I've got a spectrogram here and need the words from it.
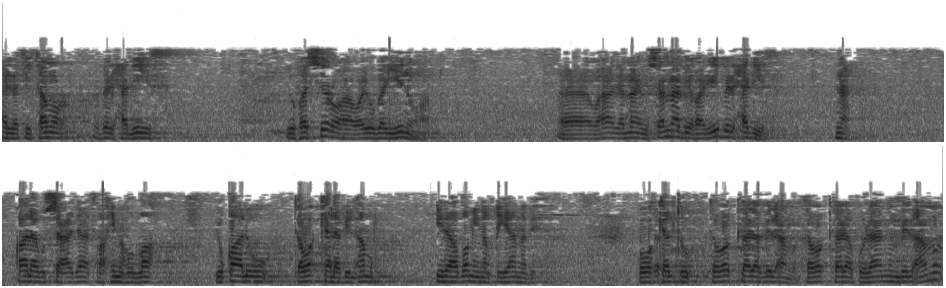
التي تمر في الحديث يفسرها ويبينها. وهذا ما يسمى بغريب الحديث. نعم. قال أبو السعادات رحمه الله يقال توكل بالأمر إذا ضمن القيام به. ووكلت توكل بالأمر توكل فلان بالأمر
